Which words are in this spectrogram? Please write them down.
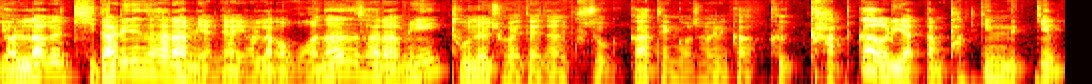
연락을 기다리는 사람이 아니라 연락을 원하는 사람이 돈을 줘야 되는 구조가 된 거죠. 그러니까 그 갑과 을이 약간 바뀐 느낌?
